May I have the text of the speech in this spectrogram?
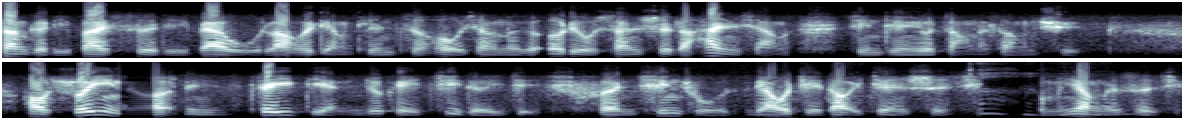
上个礼拜四、礼拜五拉回两天之后，像那个二六三四的汉翔，今天又涨了上去。好，所以呢，你这一点你就可以记得一件很清楚，了解到一件事情，什么样的事情？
